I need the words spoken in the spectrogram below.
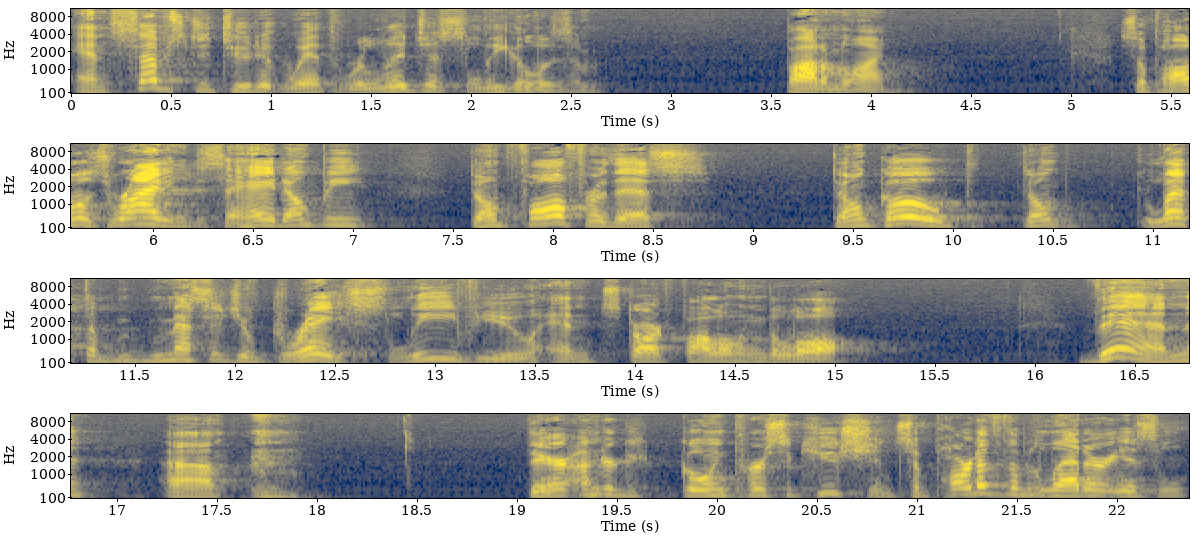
and substitute it with religious legalism. Bottom line. So Paul is writing to say, hey, don't be, don't fall for this. Don't go, don't let the message of grace leave you and start following the law. Then, uh, They're undergoing persecution. So part of the letter is you,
